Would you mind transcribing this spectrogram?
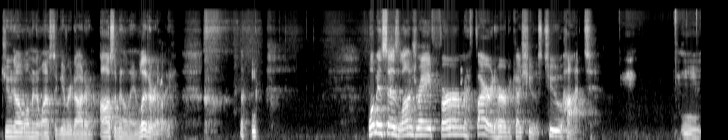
Juneau woman that wants to give her daughter an awesome middle name, literally. woman says lingerie firm fired her because she was too hot. Mm,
